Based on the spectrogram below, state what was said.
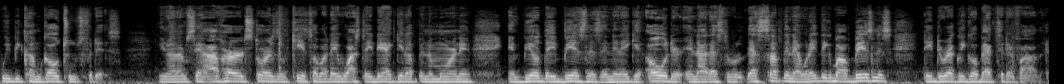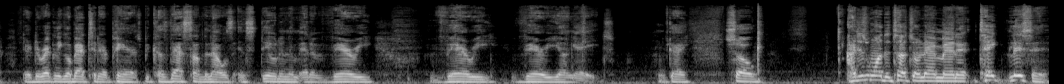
we become go-to's for this. You know what i'm saying? I've heard stories of kids talk about they watch their dad get up in the morning and build their business and then they get older and now that's the, that's something that when they think about business they directly go back to their father. They directly go back to their parents because that's something that was instilled in them at a very very very young age. Okay? So I just wanted to touch on that, man. Take listen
